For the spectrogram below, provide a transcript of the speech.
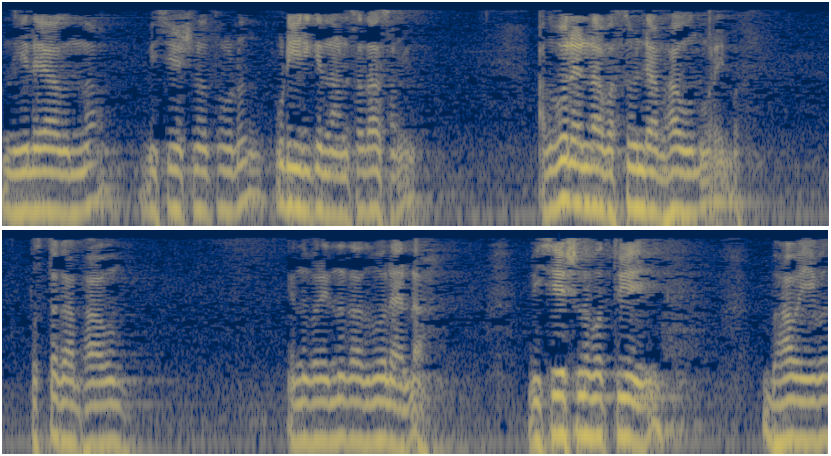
നീലയാകുന്ന വിശേഷണത്തോട് കൂടിയിരിക്കുന്നതാണ് സദാസമയം. അതുപോലെ അതുപോലെയല്ല വസ്തുവിന്റെ അഭാവം എന്ന് പറയുമ്പോൾ പുസ്തകാഭാവം എന്ന് പറയുന്നത് അതുപോലെയല്ല. വിശേഷണവത്വേ ഭാവൈവ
